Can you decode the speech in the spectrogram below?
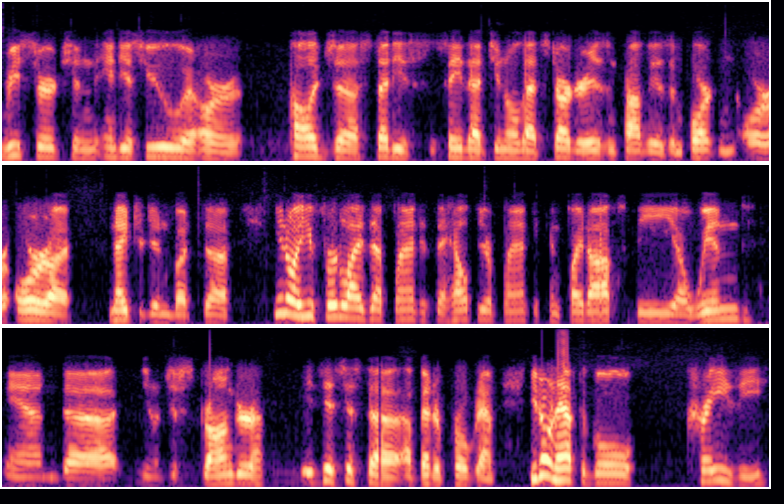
research in NDSU or college uh, studies say that you know that starter isn't probably as important or or uh, nitrogen, but uh, you know you fertilize that plant. It's a healthier plant. It can fight off the uh, wind and uh, you know just stronger it's just, just a, a better program. You don't have to go crazy.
